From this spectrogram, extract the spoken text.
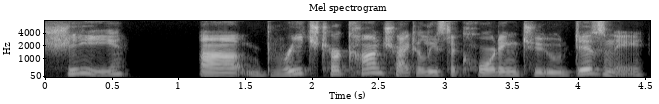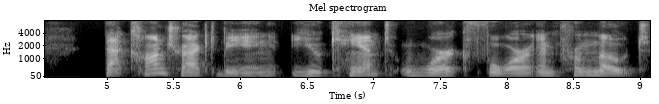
she uh, breached her contract at least according to disney that contract being you can't work for and promote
